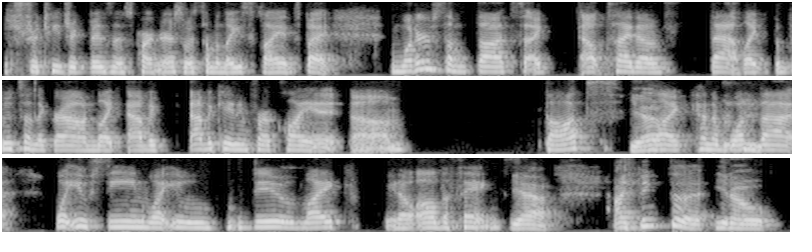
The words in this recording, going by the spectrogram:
strategic business partners with some of these clients. But what are some thoughts like, outside of that like the boots on the ground like adv- advocating for a client um thoughts yeah. like kind of what that what you've seen what you do like you know all the things. Yeah. I think the you know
